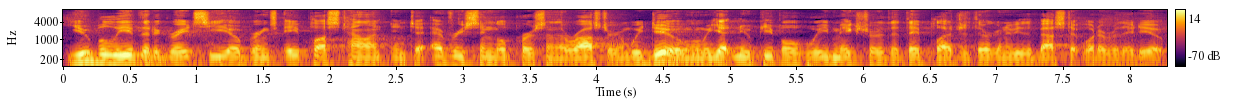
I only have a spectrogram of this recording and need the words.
you believe that a great CEO brings A plus talent into every single person on the roster, and we do. When we get new people, we make sure that they pledge that they're going to be the best at whatever they do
